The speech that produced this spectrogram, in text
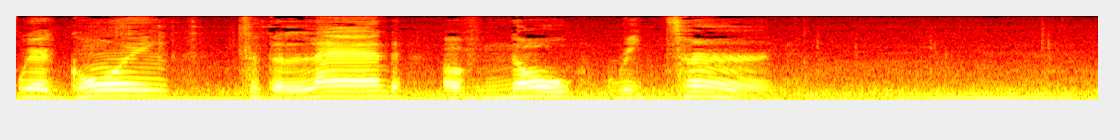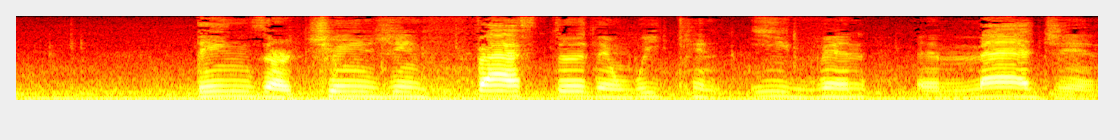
We are going to the land of no return. Things are changing faster than we can even imagine.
